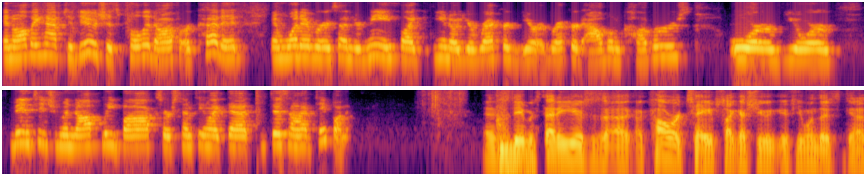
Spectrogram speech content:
And all they have to do is just pull it off or cut it and whatever is underneath, like, you know, your record, your record album covers or your vintage Monopoly box or something like that does not have tape on it. And Steven said he uses a, a color tape. So I guess you, if you want to, you know,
